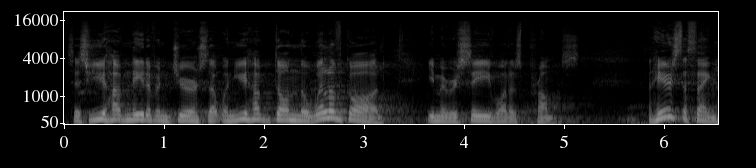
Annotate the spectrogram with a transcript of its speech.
He says, You have need of endurance, that when you have done the will of God, you may receive what is promised. And here's the thing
